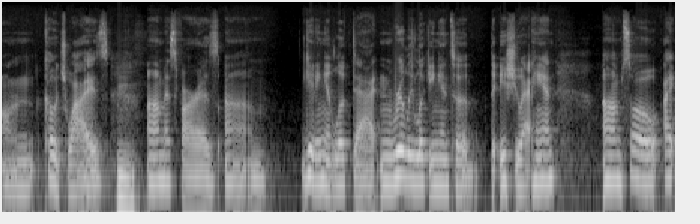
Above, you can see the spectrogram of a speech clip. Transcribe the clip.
on coach wise, um, as far as um, getting it looked at and really looking into the issue at hand. Um, so I,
